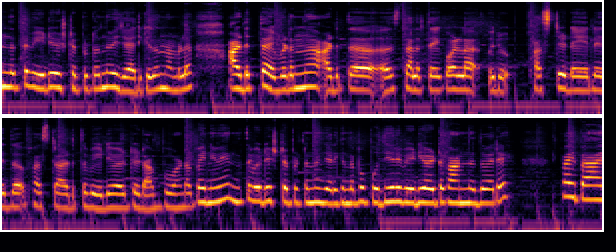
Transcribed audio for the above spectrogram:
ഇന്നത്തെ വീഡിയോ ഇഷ്ടപ്പെട്ടു എന്ന് വിചാരിക്കുന്നു. നമ്മൾ അടുത്ത ഇവിടുന്ന് അടുത്ത സ്ഥലത്തേക്കുള്ള ഒരു ഫസ്റ്റ് ഡേയിൽ ഇത് ഫസ്റ്റ് അടുത്ത വീഡിയോ ആയിട്ട് ഇടാൻ പോവാണ്. അപ്പോൾ ഇനി ഇന്നത്തെ വീഡിയോ ഇഷ്ടപ്പെട്ടു എന്ന് വിചാരിക്കുന്നു. അപ്പോൾ പുതിയൊരു വീഡിയോ ആയിട്ട് കാണുന്നത് വരെ. ബൈ ബൈ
